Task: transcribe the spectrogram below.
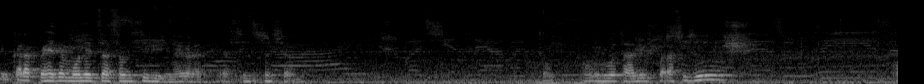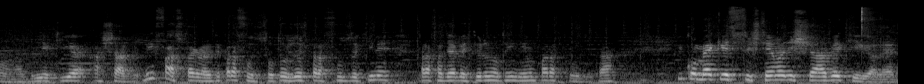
E o cara perde a monetização desse vídeo, né galera? É assim que funciona. Então, vamos botar ali os parafusinhos. Ó, abrir aqui a, a, chave. Bem fácil, tá galera? Tem parafuso. Soltou os dois parafusos aqui, né? Para fazer a abertura não tem nenhum parafuso, tá? E como é que é esse sistema de chave aqui, galera?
